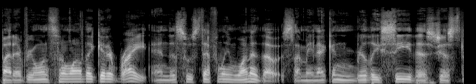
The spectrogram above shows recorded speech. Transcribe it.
But every once in a while they get it right. And this was definitely one of those. I mean, I can really see this just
